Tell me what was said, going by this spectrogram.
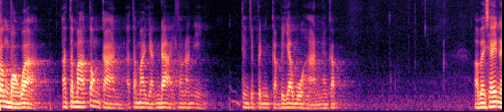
ต้องบอกว่าอาตมาต้องการอาตมาอยากได้เท่านั้นเอง ถึงจะเป็นกัปปิยาโวหารนะครับ เอาไปใช้ใน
